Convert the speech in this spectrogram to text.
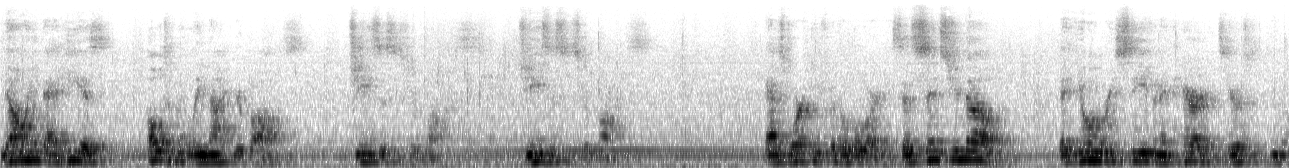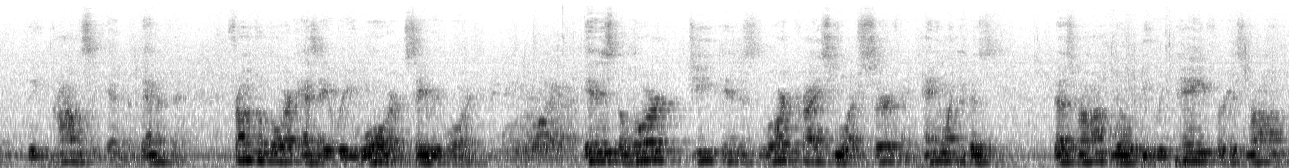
Knowing that he is ultimately not your boss. Jesus is your boss. Jesus is your boss. As working for the Lord. It says, since you know that you will receive an inheritance. Here's the promise again, the benefit. From the Lord as a reward. Say reward. reward. It is the Lord, it is Lord Christ you are serving. Anyone who does, does wrong will be repaid for his wrong,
